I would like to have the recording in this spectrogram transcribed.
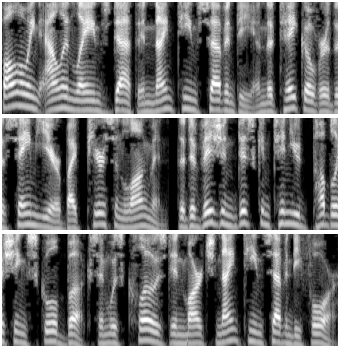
Following Allen Lane's death in 1970 and the takeover the same year by Pearson Longman, the division discontinued publishing school books and was closed in March 1974.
